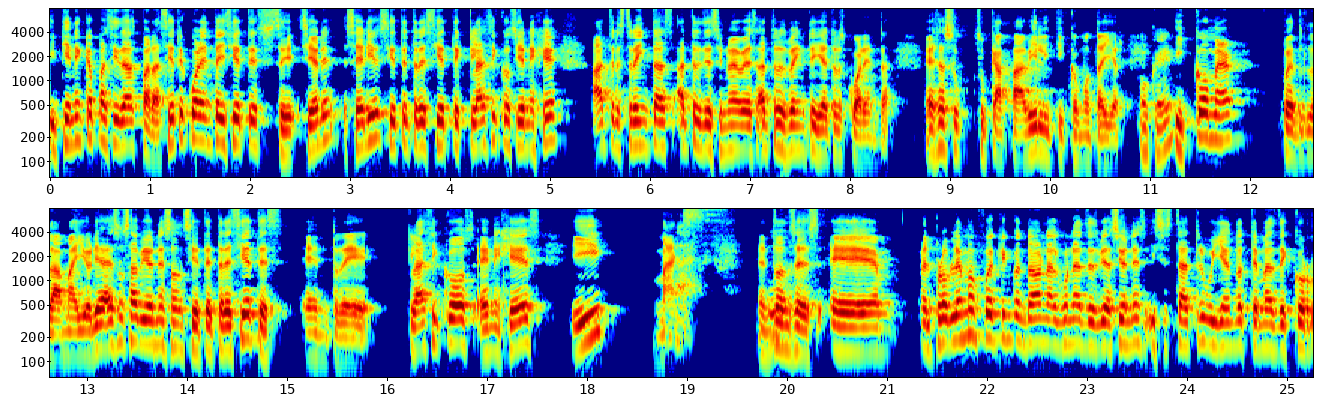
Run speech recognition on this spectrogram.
Y tiene capacidad para 747 se- serie- series, 737 clásicos ING, A330, A319, A320 y A340. Esa es su, su capability como taller. Ok. Y Comer, pues la mayoría de esos aviones son 737 entre clásicos, NGs y Max. Entonces, eh, el problema fue que encontraron algunas desviaciones y se está atribuyendo a temas de corrupción.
